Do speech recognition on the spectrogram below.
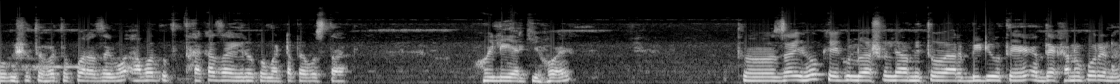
ভবিষ্যতে হয়তো করা যাইব। আপাতত থাকা যায় এরকম একটা ব্যবস্থা হইলেই আর কি হয়। তো যাই হোক, এগুলো আসলে আমি তো আর ভিডিওতে দেখানো করে না।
